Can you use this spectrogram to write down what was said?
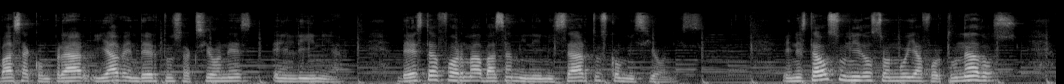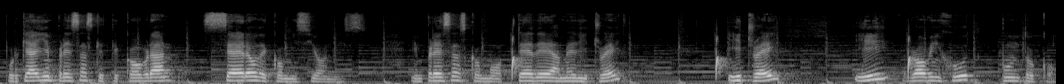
vas a comprar y a vender tus acciones en línea. De esta forma vas a minimizar tus comisiones. En Estados Unidos son muy afortunados porque hay empresas que te cobran cero de comisiones. Empresas como TD Ameritrade, eTrade y robinhood.com.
